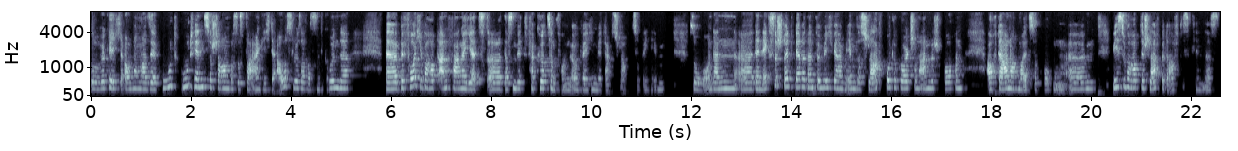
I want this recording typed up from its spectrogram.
wirklich auch nochmal sehr gut, gut hinzuschauen, was ist da eigentlich der Auslöser, was sind die Gründe, äh, bevor ich überhaupt anfange, jetzt äh, das mit Verkürzung von irgendwelchen Mittagsschlaf zu beheben. So, und dann äh, der nächste Schritt wäre dann für mich, wir haben eben das Schlafprotokoll schon angesprochen, auch da nochmal zu gucken, ähm, wie ist überhaupt der Schlafbedarf des Kindes?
